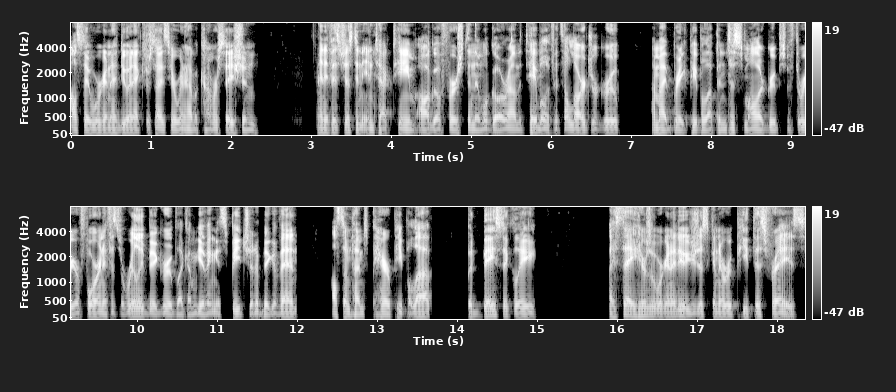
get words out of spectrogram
I'll say, we're going to do an exercise here. We're going to have a conversation. And if it's just an intact team, I'll go first and then we'll go around the table. If it's a larger group, I might break people up into smaller groups of three or four. And if it's a really big group, like I'm giving a speech at a big event, I'll sometimes pair people up. But basically, I say, here's what we're going to do. You're just going to repeat this phrase.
